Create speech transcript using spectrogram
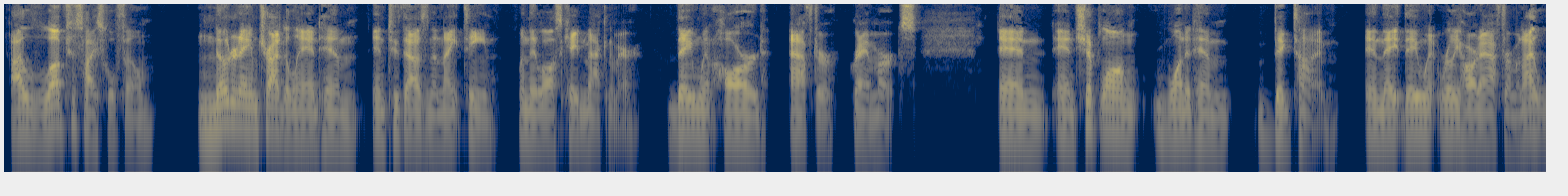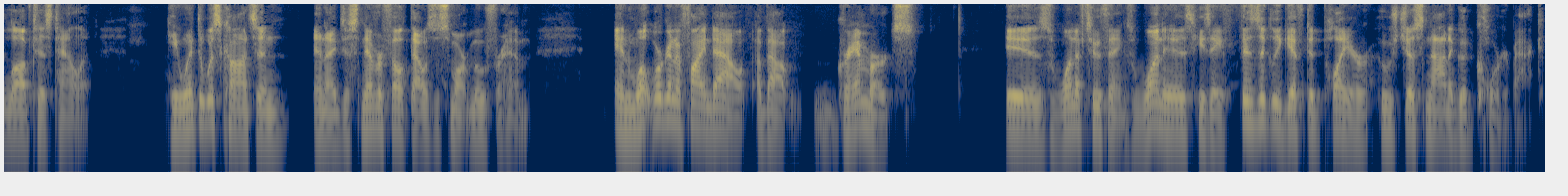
I loved his high school film. Notre Dame tried to land him in 2019 when they lost Cade McNamara. They went hard after Graham Mertz, and and Chip Long wanted him big time, and they they went really hard after him. And I loved his talent. He went to Wisconsin, and I just never felt that was a smart move for him. And what we're going to find out about Graham Mertz is one of two things. One is he's a physically gifted player who's just not a good quarterback.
